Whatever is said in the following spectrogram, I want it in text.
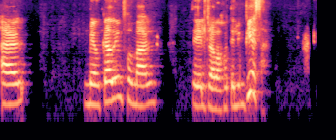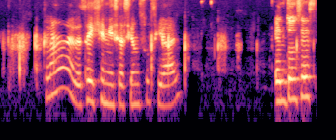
al mercado informal del trabajo de limpieza. Claro, esa higienización social. Entonces,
